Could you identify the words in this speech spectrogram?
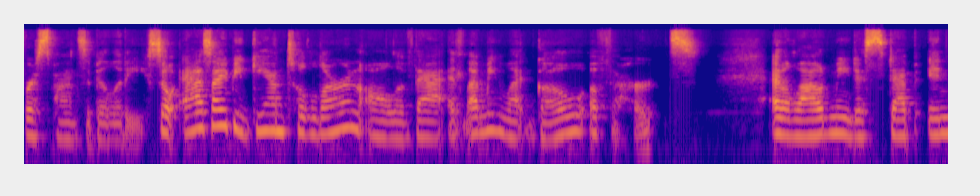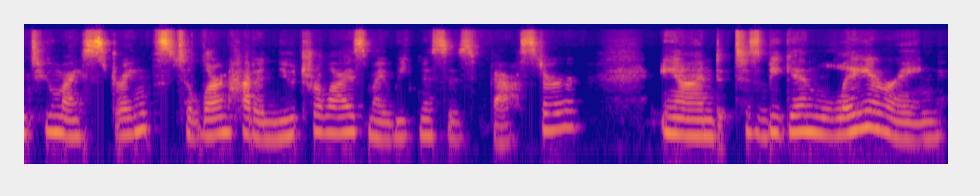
responsibility. So as I began to learn all of that, it let me let go of the hurts. It allowed me to step into my strengths, to learn how to neutralize my weaknesses faster, and to begin layering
